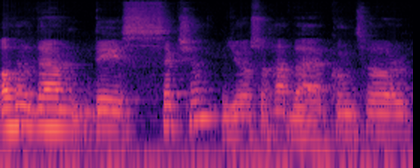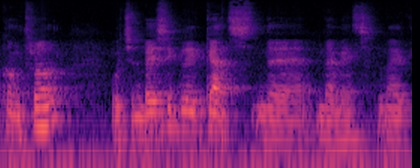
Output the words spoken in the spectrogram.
Other than this section you also have a contour control which basically cuts the, the mids like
